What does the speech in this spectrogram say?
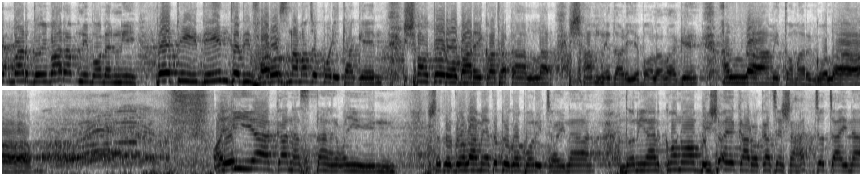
একবার, দুইবার আপনি বলেননি, প্রতিদিন যদি ফরজ নামাজও পড়ে থাকেন, সতেরো বারে কথাটা আল্লাহর সামনে দাঁড়িয়ে বলা লাগে, আল্লাহ আমি তোমার গোলাম। শুধু গোলাম এতটুকু পরিচয় না, দুনিয়ার কোনো বিষয়ে কারও কাছে সাহায্য চাই না।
